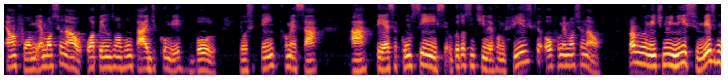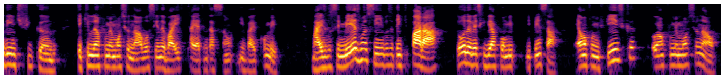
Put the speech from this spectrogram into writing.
É uma fome emocional ou apenas uma vontade de comer bolo. Então você tem que começar a ter essa consciência. O que eu estou sentindo é fome física ou fome emocional? Provavelmente no início, mesmo identificando que aquilo é uma fome emocional, você ainda vai cair a tentação e vai comer. Mas você mesmo assim, você tem que parar toda vez que vier a fome e pensar: é uma fome física ou é uma fome emocional?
